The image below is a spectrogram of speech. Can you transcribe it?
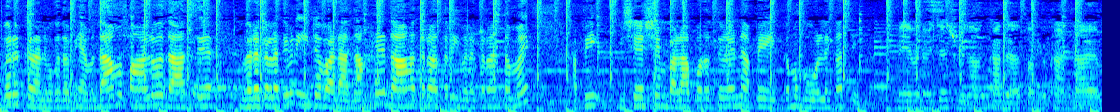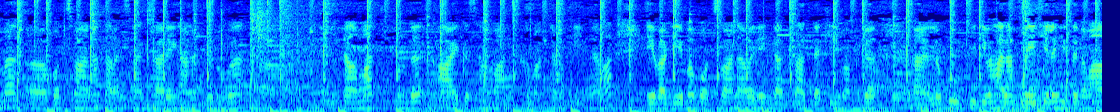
ඉවර කරන්න. මොකද අපි හැමදාම 15 16 ඉවර කරලා තිබුණ ඊට වඩා 10 14 අතර ඉවර කරන්න තමයි අපි විශේෂයෙන් බලාපොරොත්තු වෙන්නේ අපේ එකම ගෝල් එකත් ඒක. මේ වන විට ශ්‍රී ලංකා දැල්පන්දු කණ්ඩායම බොත්ස්වානා තරඟ සංචාරයෙන් අනතුරුව ඉතාමත් හොඳ කායික සහ මානසික මට්ටමක ඉන්නවා. ඒ වගේම බොත්ස්වානා වලින් ගත්ත අත්දැකීම අපිට ලොකු පිටිවහලක් වෙයි කියලා හිතනවා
